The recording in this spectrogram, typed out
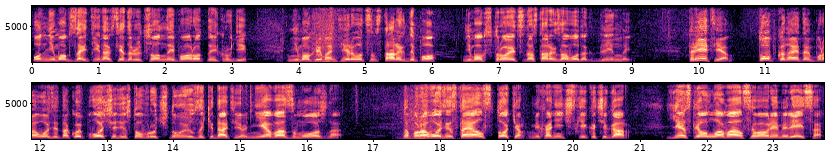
он не мог зайти на все дореволюционные поворотные круги, не мог ремонтироваться в старых депо, не мог строиться на старых заводах. Длинный. Третье. Топка на этом паровозе такой площади, что вручную закидать ее невозможно. На паровозе стоял стокер, механический кочегар. Если он ломался во время рейса,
